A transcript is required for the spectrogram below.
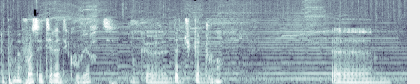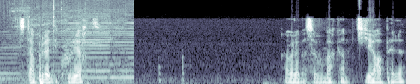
La première fois c'était la découverte, donc euh, date du 4 juin. Euh, c'était un peu la découverte. Ah voilà, bah, ça vous marque un petit rappel.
